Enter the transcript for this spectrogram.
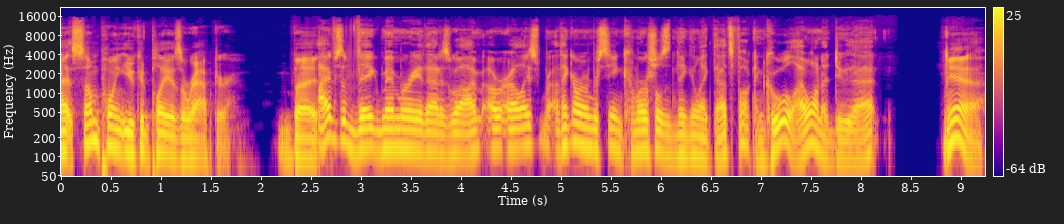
at some point you could play as a raptor but I have some vague memory of that as well. I'm, or at least I think I remember seeing commercials and thinking like, "That's fucking cool. I want to do that." Yeah.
